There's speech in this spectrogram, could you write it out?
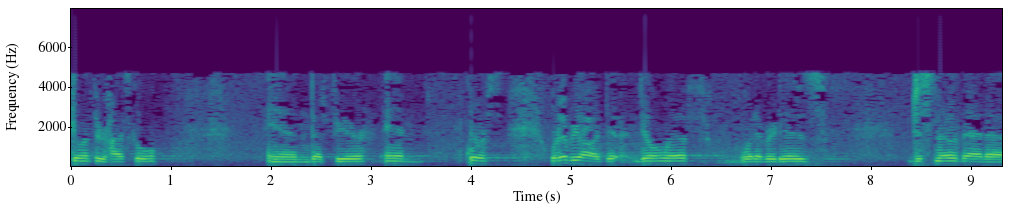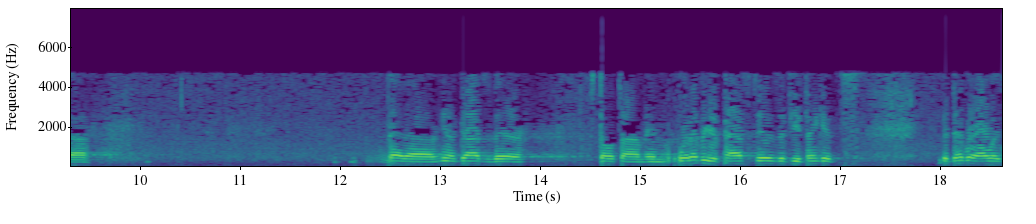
going through high school and that fear. And of course, whatever y'all are de- dealing with, whatever it is, just know that. Uh, that uh, you know God's there the whole time, and whatever your past is, if you think it's the devil always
